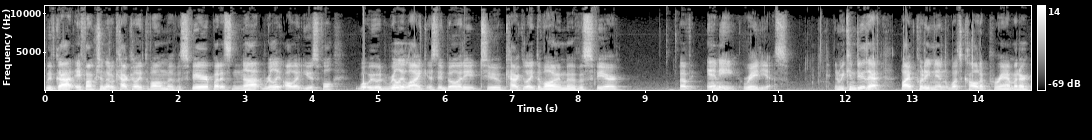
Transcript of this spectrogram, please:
we've got a function that will calculate the volume of a sphere, but it's not really all that useful. What we would really like is the ability to calculate the volume of a sphere of any radius. And we can do that by putting in what's called a parameter.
